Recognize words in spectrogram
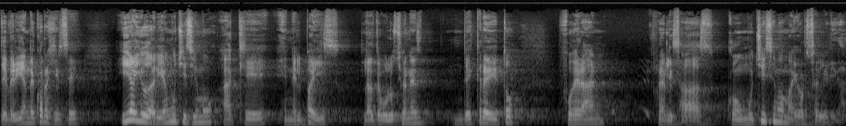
deberían de corregirse y ayudarían muchísimo a que en el país las devoluciones de crédito fueran realizadas con muchísima mayor celeridad.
